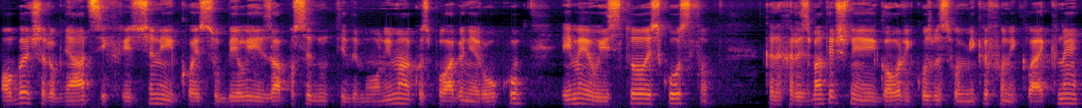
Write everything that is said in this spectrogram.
Oboje čarobnjaci hrišćani koji su bili zaposednuti demonima kroz polaganje ruku imaju isto iskustvo – Kada harizmatični govornik uzme svoj mikrofon i klekne,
